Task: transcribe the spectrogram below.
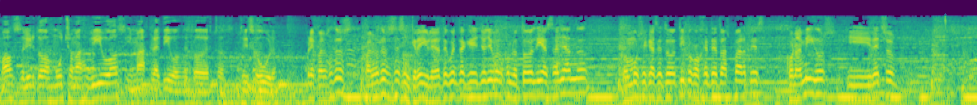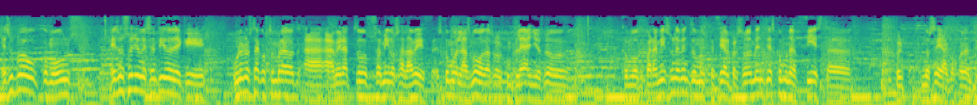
vamos a salir todos mucho más vivos y más creativos de todo esto, estoy seguro. Hombre, para nosotros, para nosotros es increíble, date cuenta que yo llevo, por ejemplo, todo el día ensayando, con músicas de todo tipo, con gente de todas partes, con amigos, y de hecho es un poco como un... Es un sueño en el sentido de que uno no está acostumbrado a, ver a todos sus amigos a la vez. Es como en las bodas o los cumpleaños, ¿no? Como que para mí es un evento muy especial. Personalmente es como una fiesta, no sé, acojonante.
